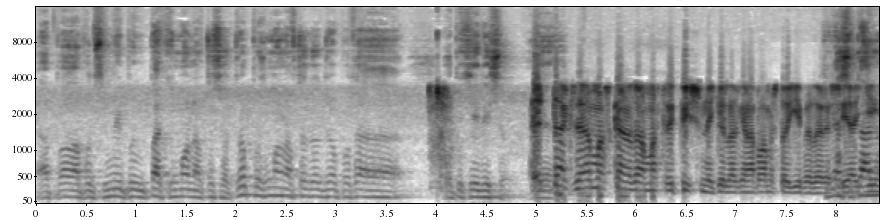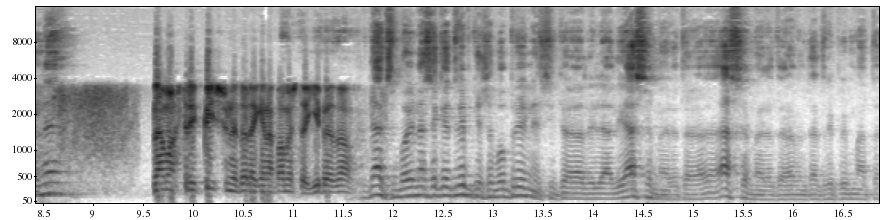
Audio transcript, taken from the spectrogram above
από, από τη στιγμή που υπάρχει μόνο αυτός ο τρόπος, μόνο αυτόν τον τρόπο θα επιχειρήσω. Ε, Εντάξει, δεν μας κάνουν τώρα να μας τρυπήσουν κιόλας για να πάμε στο γήπεδο, ρε να σου Σιάκη. κάνουνε, Να μας τρυπήσουν τώρα για να πάμε στο γήπεδο. Εντάξει, μπορεί να είσαι και τρίπιος από πριν εσύ τώρα δηλαδή. Άσε με ρε τώρα, άσε με ρε τώρα με τα τρυπήματα.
